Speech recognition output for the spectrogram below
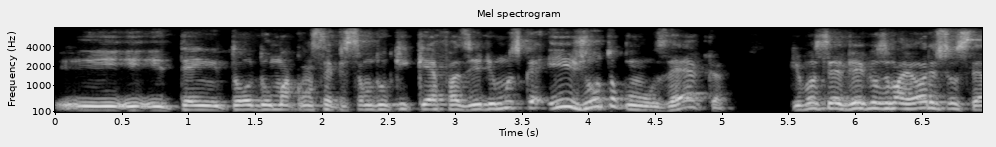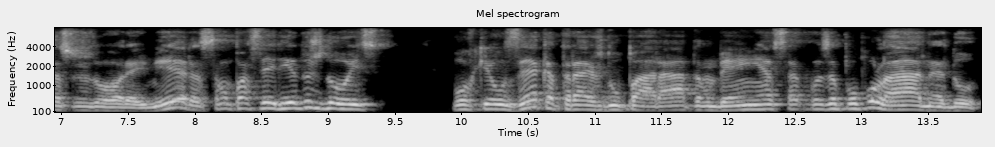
e, e, tem toda uma concepção do que quer fazer de música, e junto com o Zeca, que você vê que os maiores sucessos do Roraima são parceria dos dois, porque o Zeca traz do Pará também essa coisa popular, né? do,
